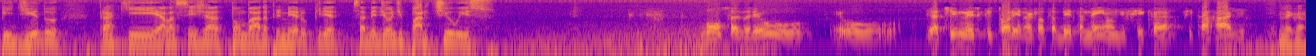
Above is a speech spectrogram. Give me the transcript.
pedido para que ela seja tombada? Primeiro, queria saber de onde partiu isso. Bom, César, eu, eu já tive meu escritório aí na JB também, onde fica, fica a rádio. Legal.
